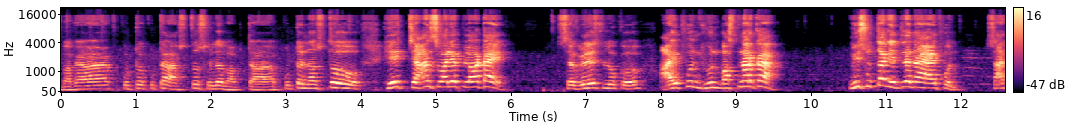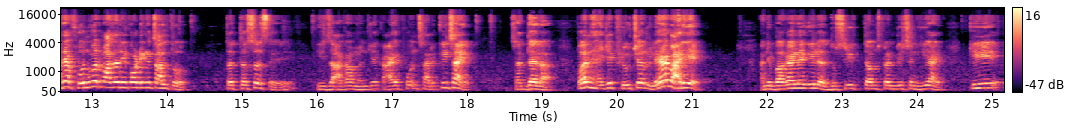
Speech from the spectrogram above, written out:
बघा कुठं कुठं असतो सुलभ हप्ता कुठं नसतो. हे चान्सवाले प्लॉट आहे. सगळेच लोक आयफोन घेऊन बसणार का? मी सुद्धा घेतलं नाही आयफोन साध्या फोनवर माझं रेकॉर्डिंग चालतो. तर तसंच आहे. ही जागा म्हणजे आयफोन सारखीच आहे सध्याला. पण ह्याचे फ्युचर लय भारी आहे. आणि बघायला गेलं दुसरी टर्म्स कंडिशन ही आहे की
